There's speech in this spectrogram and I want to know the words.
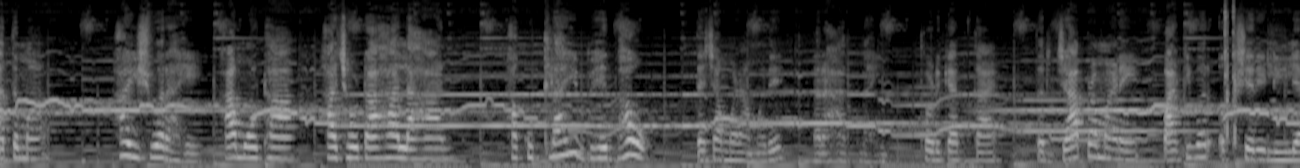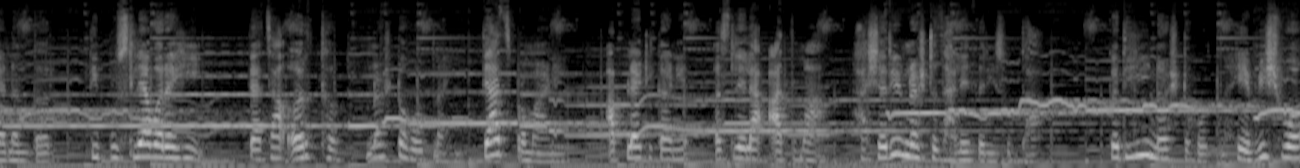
आत्मा हा ईश्वर आहे. हा मोठा हा छोटा हा लहान हा कुठलाही भेदभाव त्याच्या मनामध्ये राहत नाही. थोडक्यात काय? तर ज्याप्रमाणे पाठीवर अक्षरे लिहिल्यानंतर ती पुसल्यावरही त्याचा अर्थ नष्ट होत नाही. त्याचप्रमाणे आपल्या ठिकाणी असलेला आत्मा हा शरीर नष्ट झाले तरी सुद्धा कधीही नष्ट होत नाही. हे विश्व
